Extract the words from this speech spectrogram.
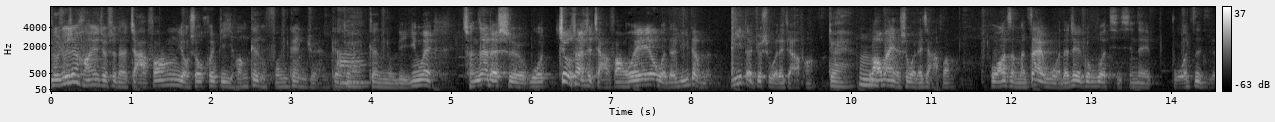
我觉得这个行业就是的，甲方有时候会比乙方更疯、更卷、更更努力，因为存在的是，我就算是甲方，我也有我的 leader 们，leader 就是我的甲方，对，老板也是我的甲方，我要怎么在我的这个工作体系内搏自己？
